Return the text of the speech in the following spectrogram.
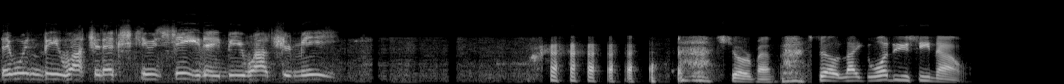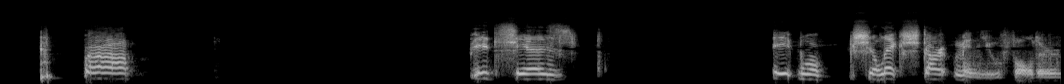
They wouldn't be watching XQC, they'd be watching me. sure, ma'am. So, like, what do you see now? Uh, it says it will select start menu folder.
